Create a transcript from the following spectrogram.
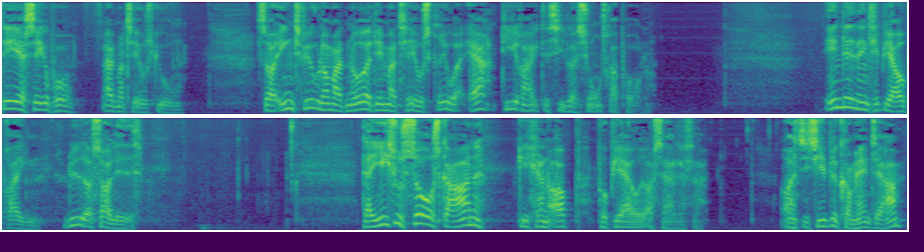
Det er jeg sikker på, at Matthæus gjorde. Så ingen tvivl om, at noget af det, Matthæus skriver, er direkte situationsrapporter. Indledningen til bjergprædiken lyder således. Da Jesus så skarne, gik han op på bjerget og satte sig. Og hans disciple kom hen til ham,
